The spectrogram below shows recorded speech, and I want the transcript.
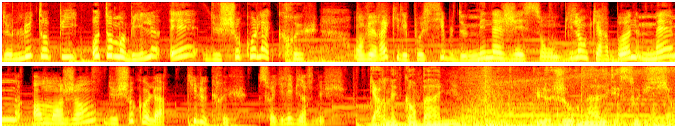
de l'utopie automobile et du chocolat cru. On verra qu'il est possible de ménager son bilan carbone même en mangeant du chocolat. Qui le cru Soyez les bienvenus. Carnet de campagne, le journal des solutions.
